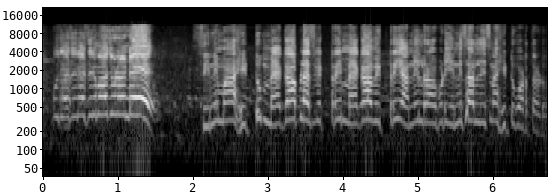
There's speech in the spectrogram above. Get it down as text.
అప్పు చేసిన సినిమా చూడండి. సినిమా hit mega plus victory mega victory Anil Ravipudi ఎన్నిసార్లు తీసినా హిట్ కొడతాడు.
